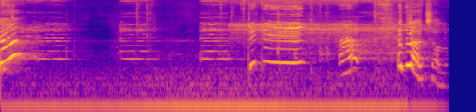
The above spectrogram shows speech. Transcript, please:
Ya. Dedi. Hadi açalım.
